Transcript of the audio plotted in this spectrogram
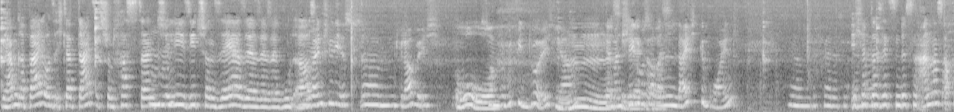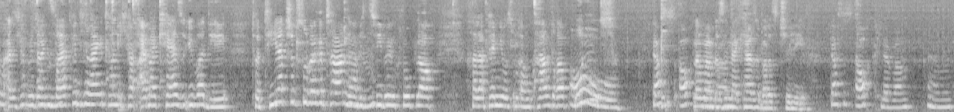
wir haben gerade beide uns, ich glaube, deins ist schon fast, dein Chili sieht schon sehr, sehr, sehr, sehr gut aus. Mein Chili ist, ähm, glaube ich, Oh. so gut wie durch. Ja. Mm, Der Manchego ist auch ein leicht gebräunt. Ist Ich habe das jetzt ein bisschen anders auch gemacht. Also ich habe mir direkt zwei Pfännchen reingetan. Ich habe einmal Käse über die Tortilla-Chips drüber getan. Da habe ich Zwiebeln, Knoblauch, Jalapenos und Avocado drauf. Oh, das ist auch Und nochmal ein bisschen mehr Käse über das Chili. Das ist auch clever. Ähm,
